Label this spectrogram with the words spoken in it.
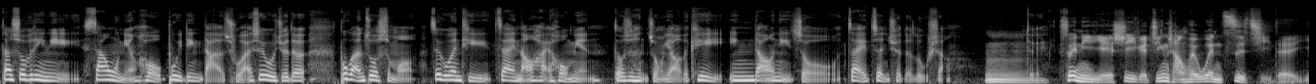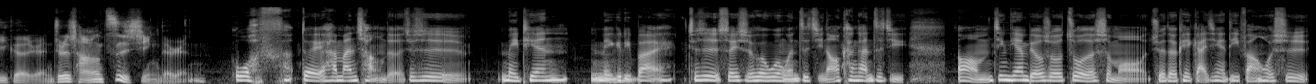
但说不定你三五年后不一定答得出来。所以我觉得不管做什么，这个问题在脑海后面都是很重要的，可以引导你走在正确的路上。嗯，对。所以你也是一个经常会问自己的一个人，就是常常自省的人。我对还蛮长的，就是每天每个礼拜，就是随时会问问自己，然后看看自己，嗯，今天比如说做了什么，觉得可以改进的地方，或是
